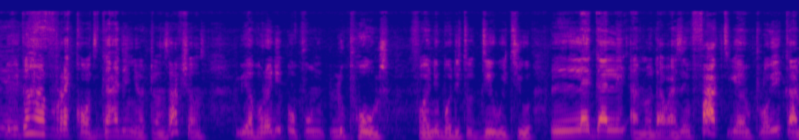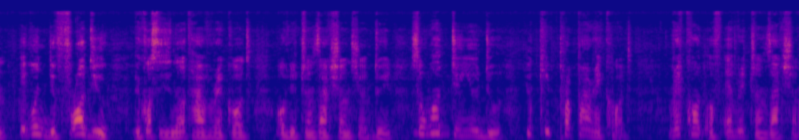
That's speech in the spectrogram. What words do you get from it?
If you don't have records guiding your transactions, you have already opened loopholes for anybody to deal with you legally and otherwise. In fact, your employee can even defraud you because you do not have records of the transactions you're doing. So, what do you do? You keep proper record, record of every transaction,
